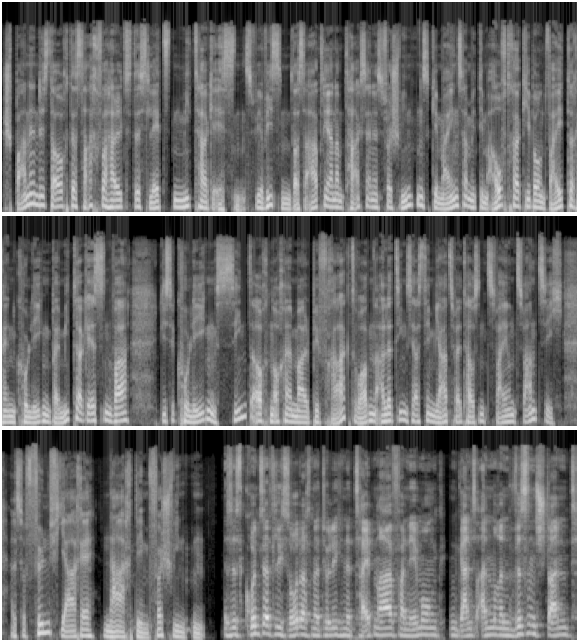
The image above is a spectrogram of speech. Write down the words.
Spannend ist auch der Sachverhalt des letzten Mittagessens. Wir wissen, dass Adrian am Tag seines Verschwindens gemeinsam mit dem Auftraggeber und weiteren Kollegen beim Mittagessen war. Diese Kollegen sind auch noch einmal befragt worden, allerdings erst im Jahr 2022, also fünf Jahre nach dem Verschwinden. Es ist grundsätzlich so, dass natürlich eine zeitnahe Vernehmung einen ganz anderen Wissensstand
